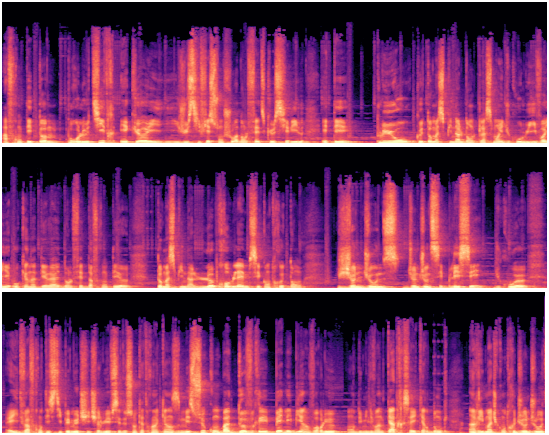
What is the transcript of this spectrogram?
affronter Tom pour le titre et qu'il justifiait son choix dans le fait que Cyril était plus haut que Thomas Spinal dans le classement et du coup lui il voyait aucun intérêt dans le fait d'affronter euh, Thomas Spinal. Le problème c'est qu'entre temps John Jones, John s'est blessé, du coup euh, il devait affronter Stipe Miocic à l'UFC 295, mais ce combat devrait bel et bien avoir lieu en 2024, ça écarte donc un rematch contre John Jones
